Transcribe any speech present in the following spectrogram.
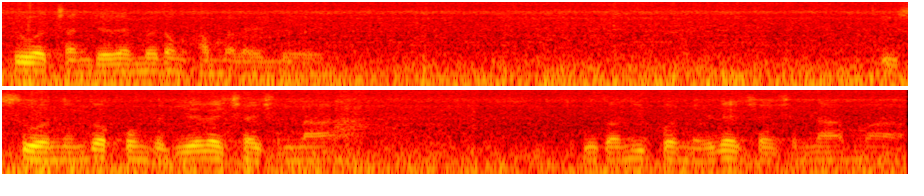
เพื่อว่าฉันจะได้ไม่ต้องทำอะไรเลย อีกส่วนหนึ่งก็คงจะได้ชัยชนะ คือตอนนี้คนไหนได้ชัยชนะมาก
